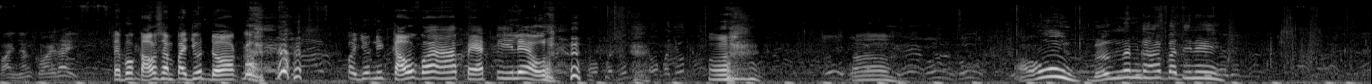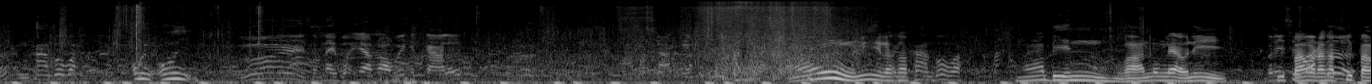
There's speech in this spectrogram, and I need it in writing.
ไปยังคอยได้ แต่พวกเก๋าสัมปยุทธ์ดอกประยุทธ์นี่เก๋ากว่าแปดปีแล้วเออเออเอาเบิ่งเงินครับบัดทีนี้ห้ามเพื่อว่าโอ้ยโอ้ยเฮ้ ยสำเนาเบอร์แอมเราไม่เหตุการณ์เลยเอานี่แหละครับห้ามเพื่อว่ามาบิน หวานลงแล้วนี่ พี่เปานะครับ พี่เปา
